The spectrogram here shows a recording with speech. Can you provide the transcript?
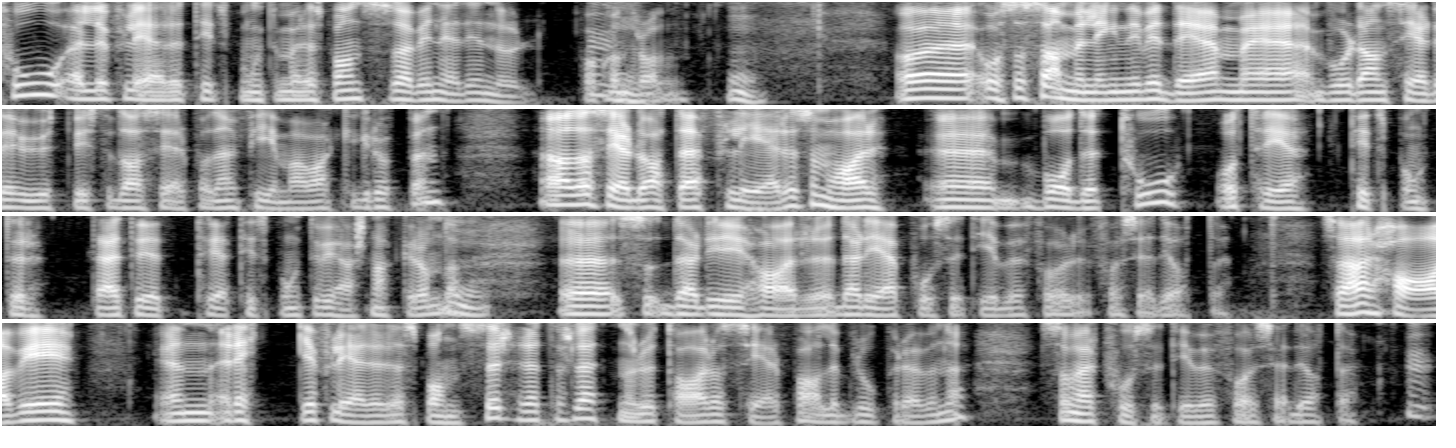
to eller flere tidspunkter med respons, så er vi nede i null på kontrollen. Mm. Og, og så sammenligner vi det med hvordan ser det ut hvis du da ser på den Fimavac-gruppen. Ja, Da ser du at det er flere som har eh, både to og tre tidspunkter. Det er tre, tre tidspunkter vi her snakker om, da, Mm. eh, så der, de har, der de er positive for, for CD8. Så her har vi en rekke flere responser, rett og slett, når du tar og ser på alle blodprøvene, som er positive for CD8. Mm.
